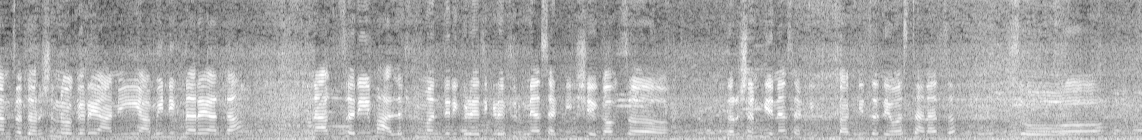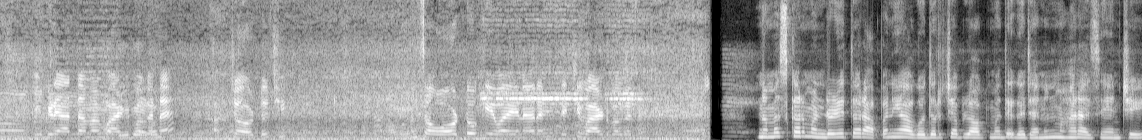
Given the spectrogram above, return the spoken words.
आहे आमचं दर्शन वगैरे आणि आम्ही निघणार आहे आता. नागझरी महालक्ष्मी मंदिर इकडे तिकडे फिरण्यासाठी शेगावचं दर्शन घेण्यासाठी बाकीचं देवस्थानाचं. सो इकडे आता मग वाट बघत आहे आमच्या ऑटोची. आमचा ऑटो केव्हा येणार आहे त्याची वाट बघत आहे. नमस्कार मंडळी तर आपण या अगोदरच्या ब्लॉगमध्ये गजानन महाराज यांचे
